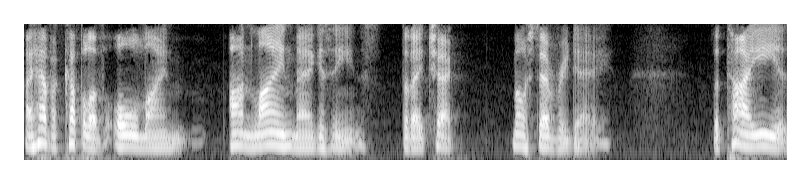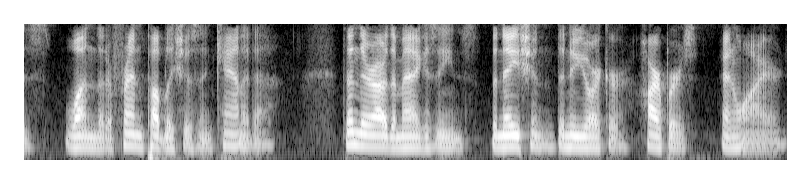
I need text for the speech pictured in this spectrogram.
I have a couple of old line online magazines that I check most every day. The Tyee is one that a friend publishes in Canada. Then there are the magazines The Nation, The New Yorker, Harper's, and Wired.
